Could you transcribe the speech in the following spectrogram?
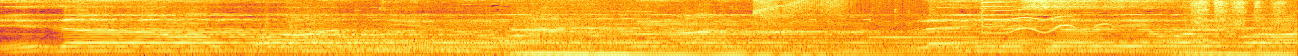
إذا وقعت الواقعة ليس لوقعتها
